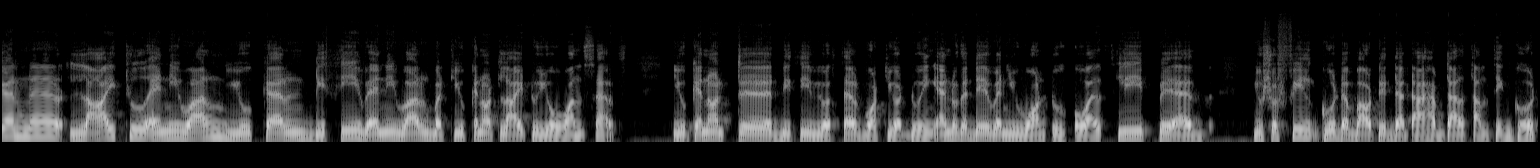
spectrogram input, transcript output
can uh, lie to anyone, you can deceive anyone, but you cannot lie to your oneself. You cannot uh, deceive yourself what you are doing. End of the day, when you want to go and sleep, uh, you should feel good about it that I have done something good.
